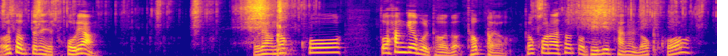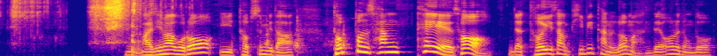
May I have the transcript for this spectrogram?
여기서부터는 이제 소량, 소량 넣고, 또 한 겹을 더 넣- 덮어요. 덮고 나서 또 비비탄을 넣고 음, 마지막으로 이 덮습니다. 덮은 상태에서 이제 더 이상 비비탄을 넣으면 안 돼요. 어느 정도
